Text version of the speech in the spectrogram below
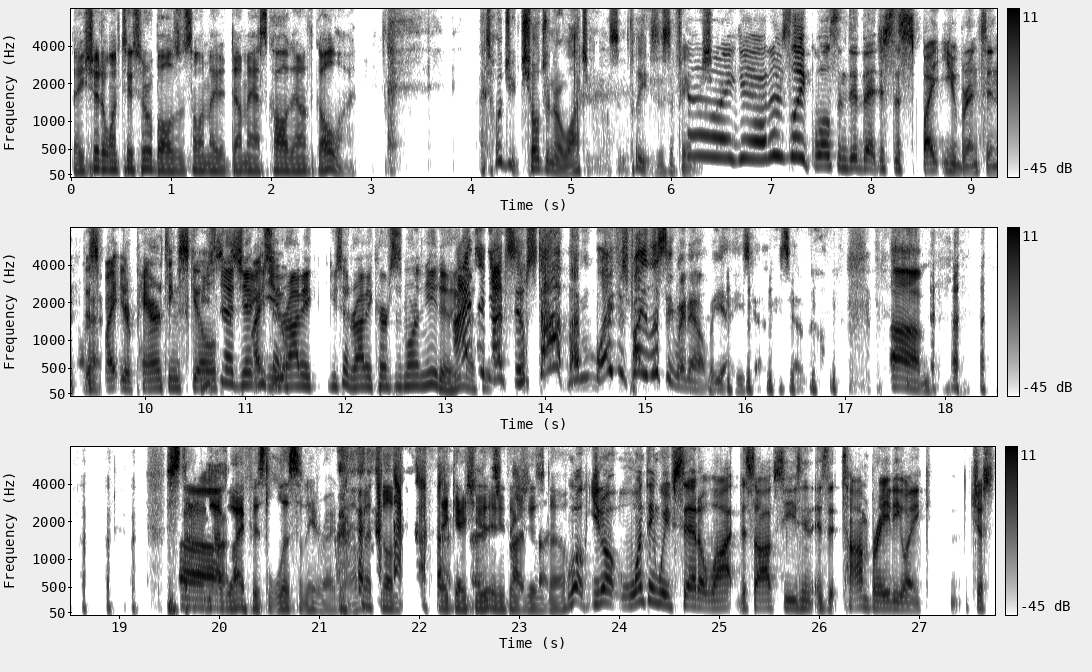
They should have won two Super Bowls and someone made a dumbass call down at the goal line. I told you children are watching Wilson. Please, this is a family Oh show. my god! It was like Wilson did that just to spite you, Brinson. I. Despite your parenting You skills. said, you, despite said Robbie you said Robbie curses more than you do. He I must- did not say stop. My wife is probably listening right now, but yeah, he's got he's got a mouth. Um Stop. Uh, My wife is listening right now. I'm not telling in case she, anything right, she doesn't know. Well, you know, one thing we've said a lot this offseason is that Tom Brady, like, just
